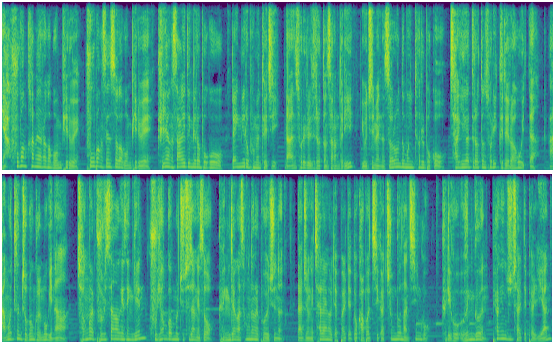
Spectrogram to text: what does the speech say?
야 후방 카메라가 뭔 필요해? 후방 센서가 뭔 필요해? 그냥 사이드 미러 보고 백미러 보면 되지. 라는 소리를 들었던 사람들이 요즘에는 서라운드 모니터를 보고 자기가 들었던 소리 그대로 하고 있다. 아무튼 좁은 골목이나 정말 불쌍하게 생긴 구형 건물 주차장에서 굉장한 성능을 보여주는 나중에 차량을 되팔 때도 값어치가 충분한 친구. 그리고 은근 평행 주차할 때 편리한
